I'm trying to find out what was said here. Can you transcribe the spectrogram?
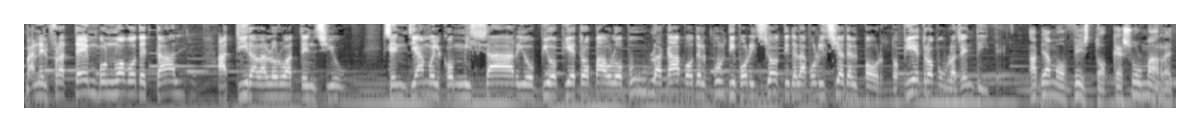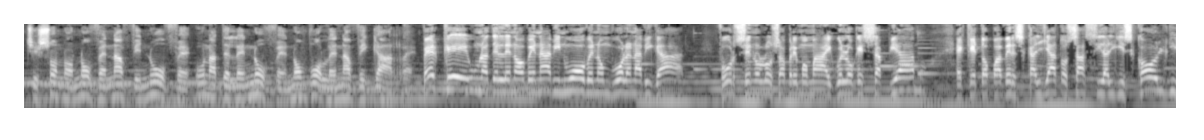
Ma nel frattempo un nuovo dettaglio attira la loro attenzione. Sentiamo il commissario Pio Pietro Paolo Pula, capo del pool di poliziotti della polizia del porto. Pietro Pula, sentite. Abbiamo visto che sul mare ci sono nove navi nuove, una delle nove non vuole navigare. Perché una delle nove navi nuove non vuole navigare? Forse non lo sapremo mai, quello che sappiamo è che dopo aver scagliato sassi dagli scogli,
